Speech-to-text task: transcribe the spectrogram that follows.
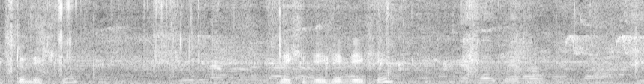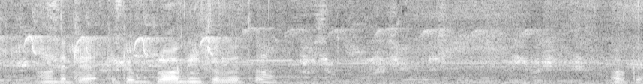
একটু দেখি। দেখি দেখি দেখি। আমাদের একটু ব্লগিং চলবে তো? ওকে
